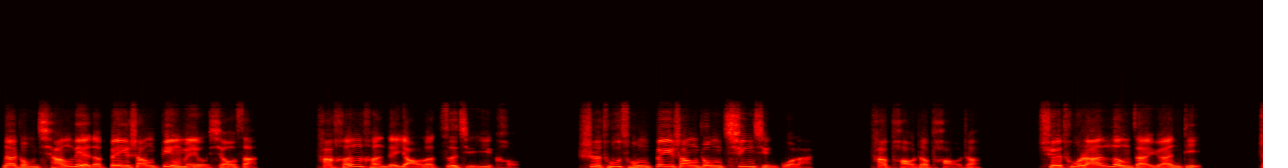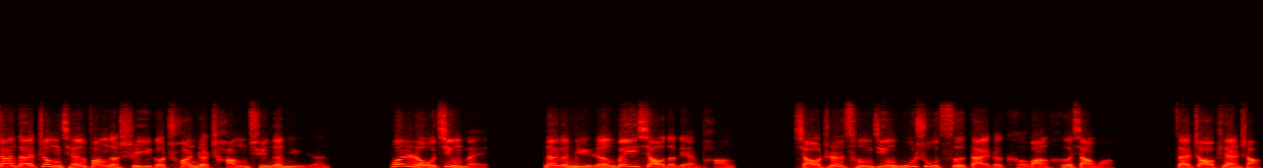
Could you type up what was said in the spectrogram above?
那种强烈的悲伤并没有消散。他狠狠地咬了自己一口，试图从悲伤中清醒过来。他跑着跑着，却突然愣在原地。站在正前方的是一个穿着长裙的女人，温柔静美。那个女人微笑的脸庞，小直曾经无数次带着渴望和向往，在照片上，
